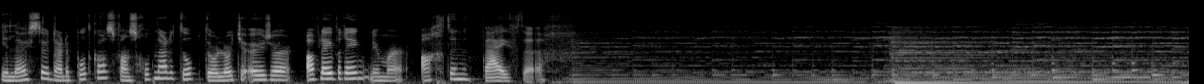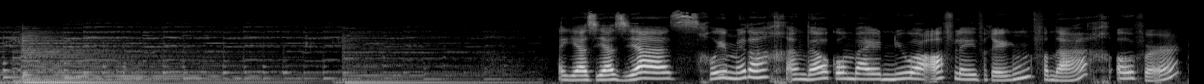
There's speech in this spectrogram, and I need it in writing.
Je luistert naar de podcast van Schop naar de Top door Lotje Euser, aflevering nummer 58. Yes, yes, yes. Goedemiddag en welkom bij een nieuwe aflevering vandaag over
